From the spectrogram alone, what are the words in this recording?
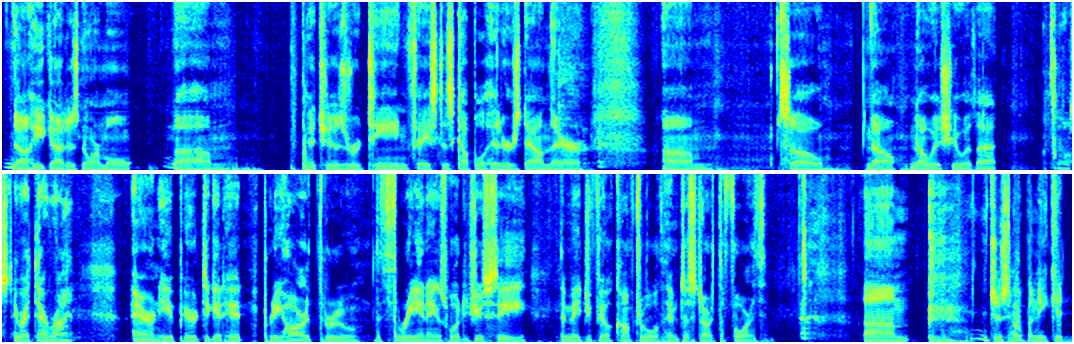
No, he got his normal um, pitches routine. Faced his couple hitters down there. Um, so no, no issue with that. I'll stay right there, Ryan. Aaron, he appeared to get hit pretty hard through the three innings. What did you see that made you feel comfortable with him to start the fourth? Um, just hoping he could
